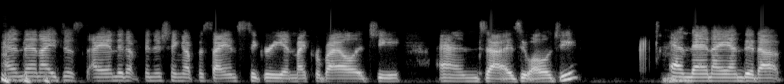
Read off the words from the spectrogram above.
And then i just i ended up finishing up a science degree in microbiology and uh, zoology. Mm-hmm. and then i ended up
